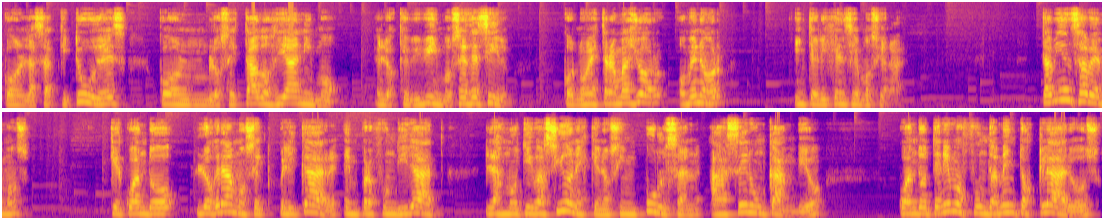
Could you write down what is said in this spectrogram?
con las actitudes, con los estados de ánimo en los que vivimos, es decir, con nuestra mayor o menor inteligencia emocional. También sabemos que cuando logramos explicar en profundidad las motivaciones que nos impulsan a hacer un cambio, cuando tenemos fundamentos claros,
